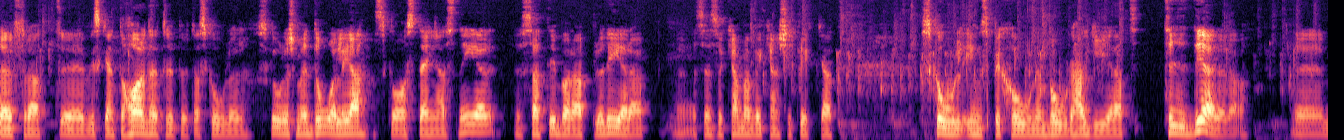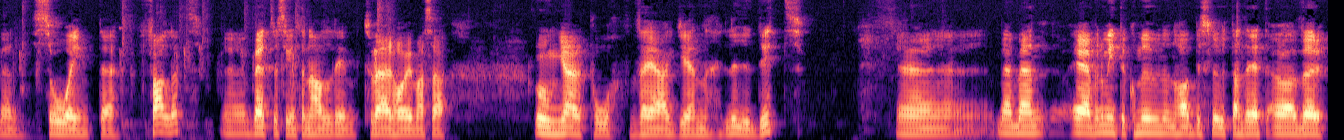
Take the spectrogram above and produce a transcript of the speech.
Därför att eh, vi ska inte ha den här typen av skolor. Skolor som är dåliga ska stängas ner, så att det är bara att applådera. Eh, sen så kan man väl kanske tycka att Skolinspektionen borde ha agerat tidigare. Då. Eh, men så är inte fallet. Eh, bättre sent än aldrig. Tyvärr har ju massa ungar på vägen lidit. Eh, men, men även om inte kommunen har beslutanderätt över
